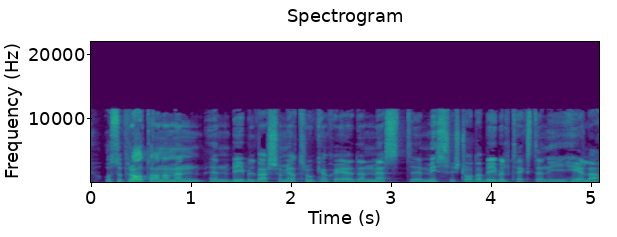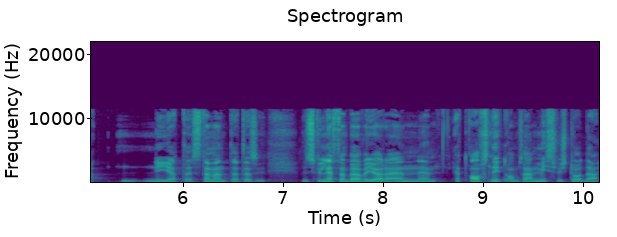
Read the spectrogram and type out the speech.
Och så pratar han om en, en bibelvers som jag tror kanske är den mest eh, missförstådda bibeltexten i hela Nya Testamentet. Vi skulle nästan behöva göra en, eh, ett avsnitt om så här missförstådda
